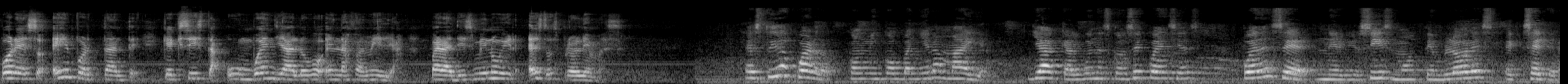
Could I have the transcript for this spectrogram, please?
Por eso es importante que exista un buen diálogo en la familia para disminuir estos problemas. Estoy de acuerdo con mi compañera Maya, ya que algunas consecuencias pueden ser nerviosismo, temblores, etc.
